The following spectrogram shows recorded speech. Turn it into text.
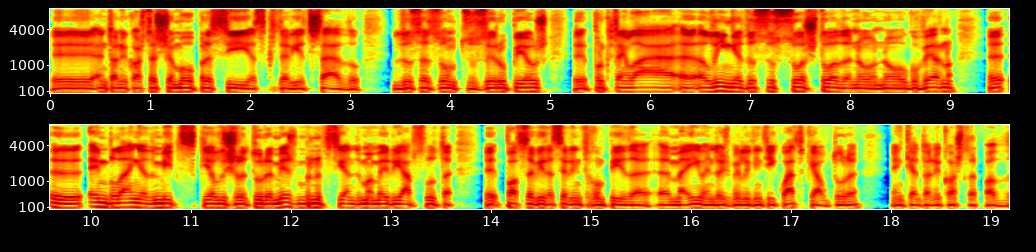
eh, António Costa chamou para si a Secretaria de Estado dos Assuntos Europeus, eh, porque tem lá a, a, linha de sucessores toda no, no governo. Eh, eh, em Belém admite-se que a legislatura, mesmo beneficiando de uma maioria absoluta, eh, possa vir a ser interrompida a meio, em 2024, que é a altura em que António Costa pode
